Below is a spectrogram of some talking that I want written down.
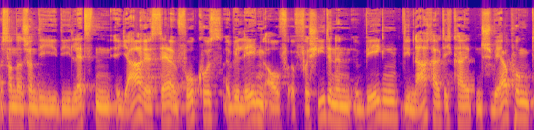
sondern schon die, die letzten Jahre sehr im Fokus. Wir legen auf verschiedenen Wegen die Nachhaltigkeit einen Schwerpunkt.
